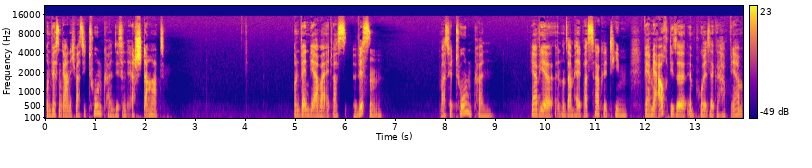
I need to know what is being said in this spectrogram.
und wissen gar nicht, was sie tun können. Sie sind erstarrt. Und wenn wir aber etwas wissen, was wir tun können, ja, wir in unserem Helper Circle Team, wir haben ja auch diese Impulse gehabt. Ja,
